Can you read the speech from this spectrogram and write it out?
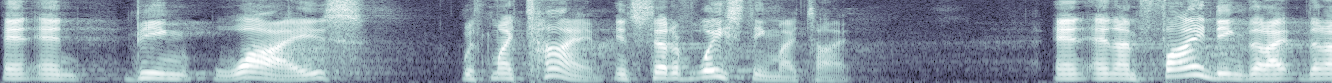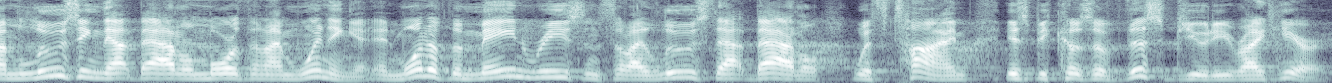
and, and being wise with my time instead of wasting my time. And, and I'm finding that, I, that I'm losing that battle more than I'm winning it. And one of the main reasons that I lose that battle with time is because of this beauty right here.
